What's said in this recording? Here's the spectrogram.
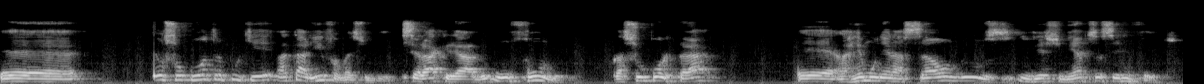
É, eu sou contra porque a tarifa vai subir. Será criado um fundo para suportar é, a remuneração dos investimentos a serem feitos.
